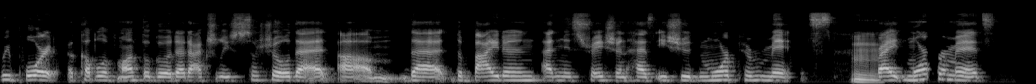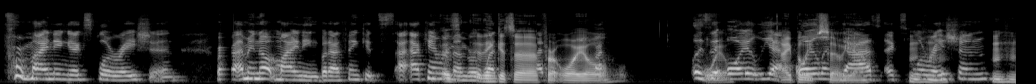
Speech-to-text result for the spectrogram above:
report a couple of months ago that actually showed that um, that the Biden administration has issued more permits, Mm. right? More permits for mining exploration. I mean, not mining, but I think it's I, I can't It's- remember. I think it's uh, for oil. Is it oil. oil? Yeah, I oil and so, yeah. gas exploration hmm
